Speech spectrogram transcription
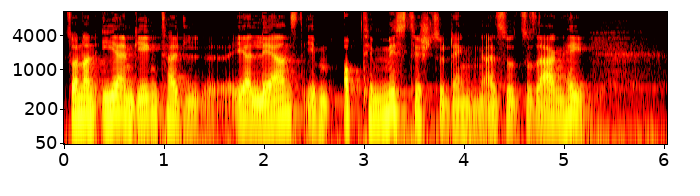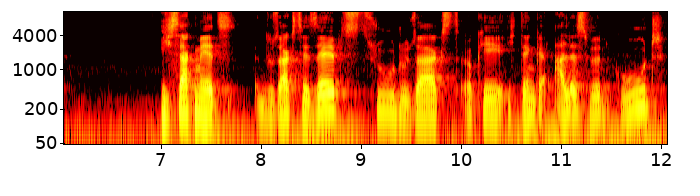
Sondern eher im Gegenteil, eher lernst eben optimistisch zu denken. Also zu sagen, hey, ich sag mir jetzt, du sagst dir selbst zu, du sagst, okay, ich denke, alles wird gut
